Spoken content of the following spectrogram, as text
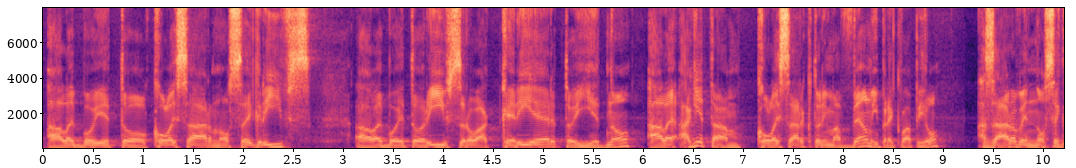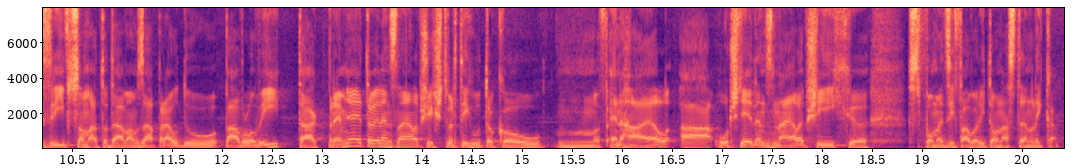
alebo je to Kolesár, Nosek, Reeves, alebo je to Reeves, Roa, Carrier, to je jedno. Ale ak je tam Kolesár, ktorý ma veľmi prekvapil, a zároveň nosek s Reevesom, a to dávam za pravdu Pavlovi, tak pre mňa je to jeden z najlepších štvrtých útokov mm, v NHL a určite jeden z najlepších e, spomedzi favoritov na Stanley Cup.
